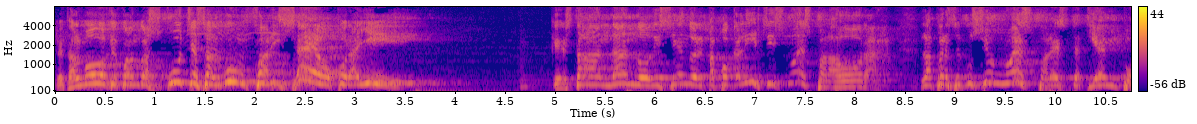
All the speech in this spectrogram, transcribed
De tal modo que cuando escuches algún fariseo por allí, que está andando diciendo el apocalipsis no es para ahora, la persecución no es para este tiempo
